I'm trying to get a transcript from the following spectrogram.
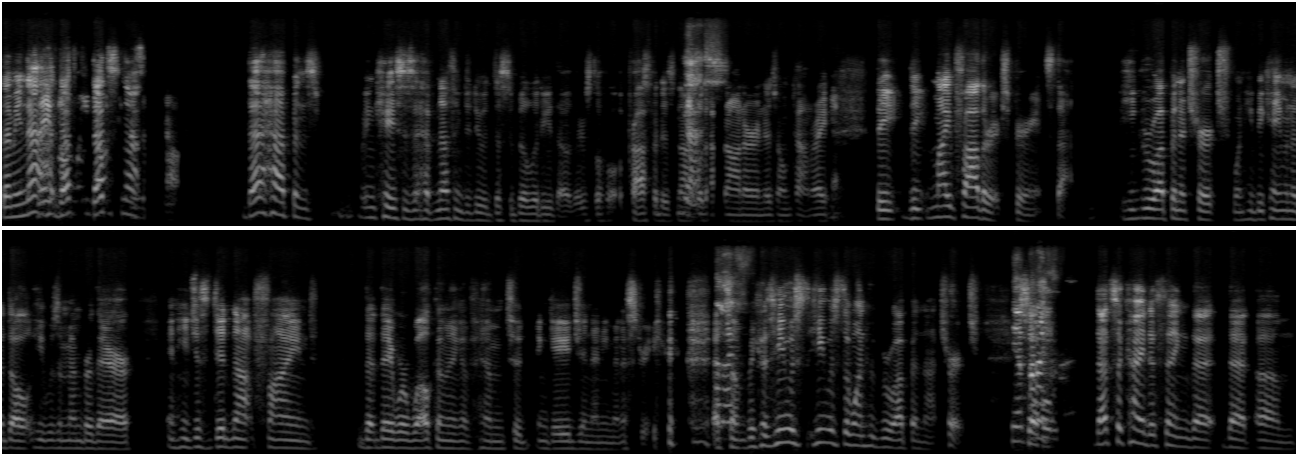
i mean that that's that's not that happens in cases that have nothing to do with disability though. There's the whole prophet is not yes. without honor in his hometown right? Yeah. the, the my father experienced that. He grew up in a church. When he became an adult he was a member there and he just did not find that they were welcoming of him to engage in any ministry at some because he was he was the one who grew up in that church. Yeah, so I, that's the kind of thing that that um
